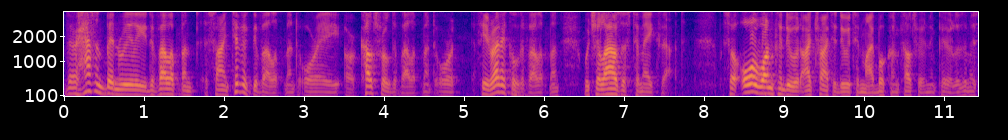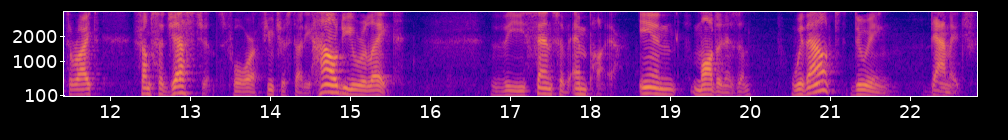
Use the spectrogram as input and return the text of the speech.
there hasn't been really a development, a scientific development, or a or cultural development, or theoretical development, which allows us to make that. So all one can do, and I try to do it in my book on culture and imperialism, is to write some suggestions for future study. How do you relate the sense of empire in modernism without doing damage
